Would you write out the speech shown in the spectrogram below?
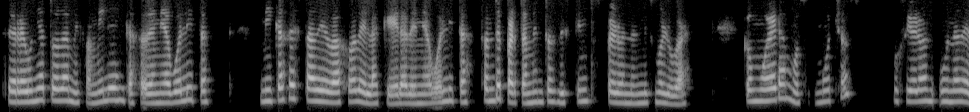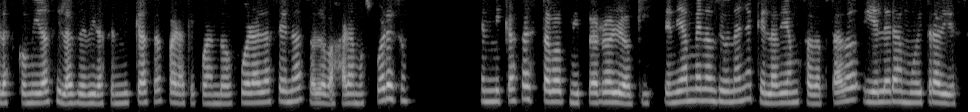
Se reunía toda mi familia en casa de mi abuelita. Mi casa está debajo de la que era de mi abuelita. Son departamentos distintos pero en el mismo lugar. Como éramos muchos, pusieron una de las comidas y las bebidas en mi casa para que cuando fuera la cena solo bajáramos por eso. En mi casa estaba mi perro Loki. Tenía menos de un año que lo habíamos adoptado y él era muy travieso.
